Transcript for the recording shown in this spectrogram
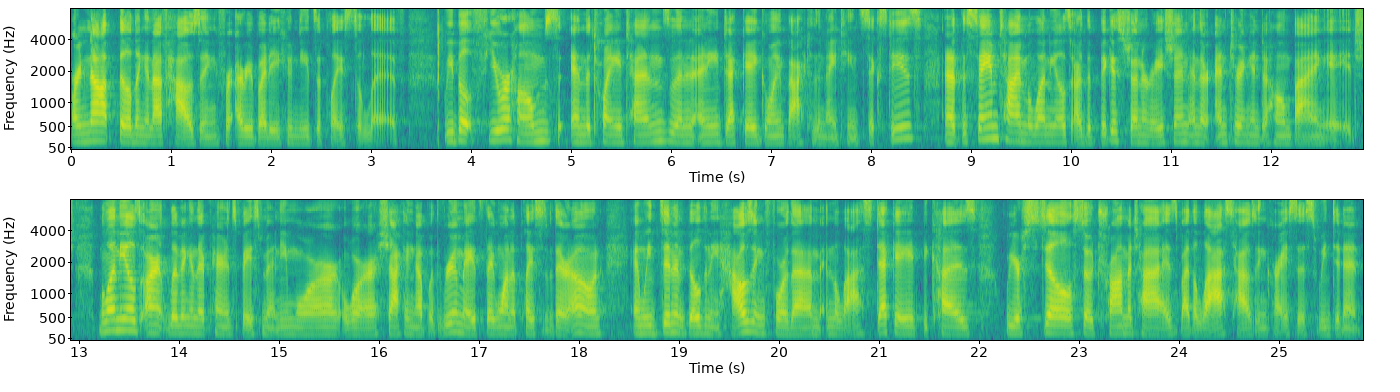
are not building enough housing for everybody who needs a place to live. We built fewer homes in the 2010s than in any decade going back to the 1960s. And at the same time, millennials are the biggest generation and they're entering into home buying age. Millennials aren't living in their parents' basement anymore or shacking up with roommates. They want a place of their own. And we didn't build any housing for them in the last decade because we are still so traumatized by the last housing crisis. We didn't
